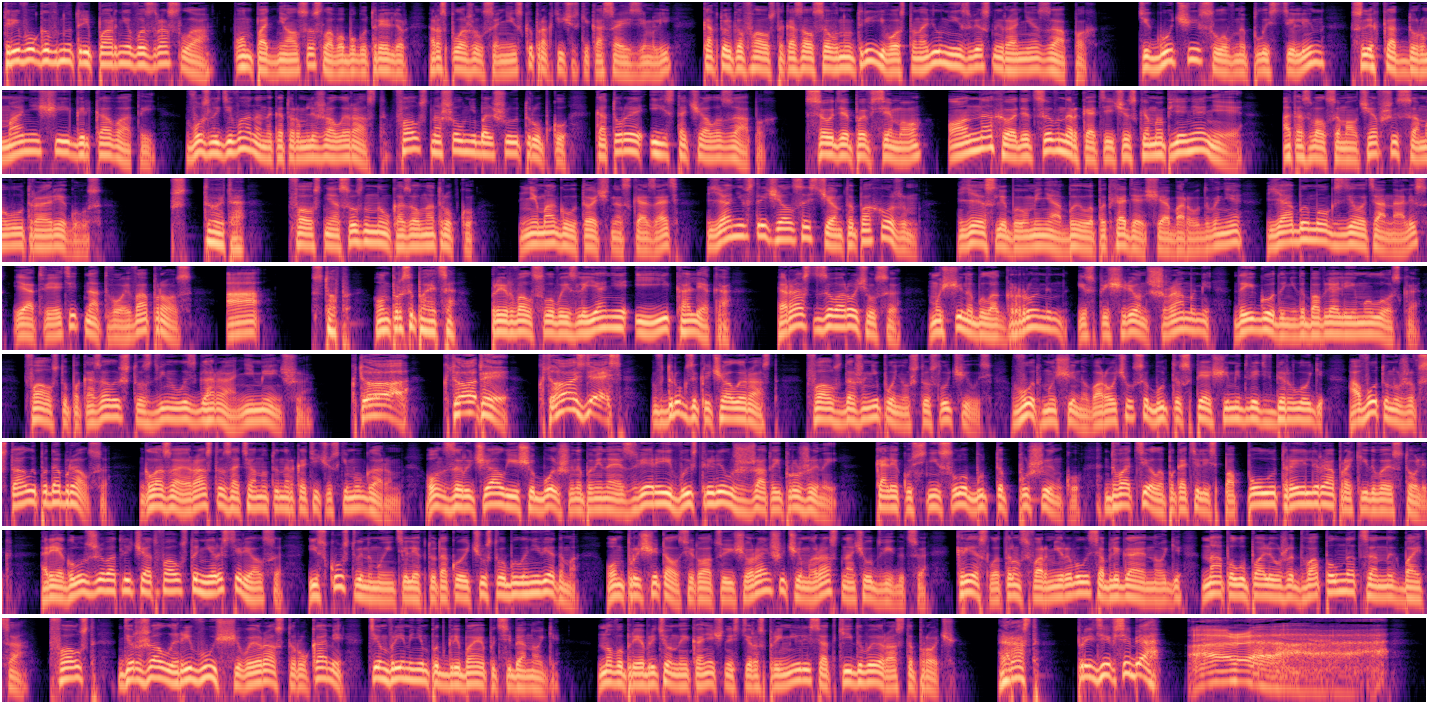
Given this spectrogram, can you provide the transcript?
Тревога внутри парня возросла, он поднялся, слава богу, трейлер расположился низко, практически касаясь земли. Как только Фауст оказался внутри, его остановил неизвестный ранее запах. Тягучий, словно пластилин, слегка дурманящий и горьковатый. Возле дивана, на котором лежал Эраст, Фауст нашел небольшую трубку, которая и источала запах. «Судя по всему, он находится в наркотическом опьянении», отозвался молчавший с самого утра Регулус. «Что это?» Фауст неосознанно указал на трубку. «Не могу точно сказать. Я не встречался с чем-то похожим. Если бы у меня было подходящее оборудование, я бы мог сделать анализ и ответить на твой вопрос. А...» «Стоп, он просыпается», — прервал слово излияние ИИ калека. Раст заворочился. Мужчина был огромен, испещрен шрамами, да и годы не добавляли ему лоска. Фаусту показалось, что сдвинулась гора, не меньше. «Кто?» «Кто ты? Кто здесь?» Вдруг закричал Эраст. Фауст даже не понял, что случилось. Вот мужчина ворочался, будто спящий медведь в берлоге, а вот он уже встал и подобрался. Глаза Эраста затянуты наркотическим угаром. Он зарычал, еще больше напоминая зверя, и выстрелил сжатой пружиной. Калеку снесло, будто пушинку. Два тела покатились по полу трейлера, опрокидывая столик. Регулус же, в отличие от Фауста, не растерялся. Искусственному интеллекту такое чувство было неведомо. Он просчитал ситуацию еще раньше, чем Эраст начал двигаться. Кресло трансформировалось, облегая ноги. На пол упали уже два полноценных бойца. Фауст держал ревущего Эраста руками, тем временем подгребая под себя ноги. Новоприобретенные конечности распрямились, откидывая Эраста прочь. «Эраст, приди в себя!»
